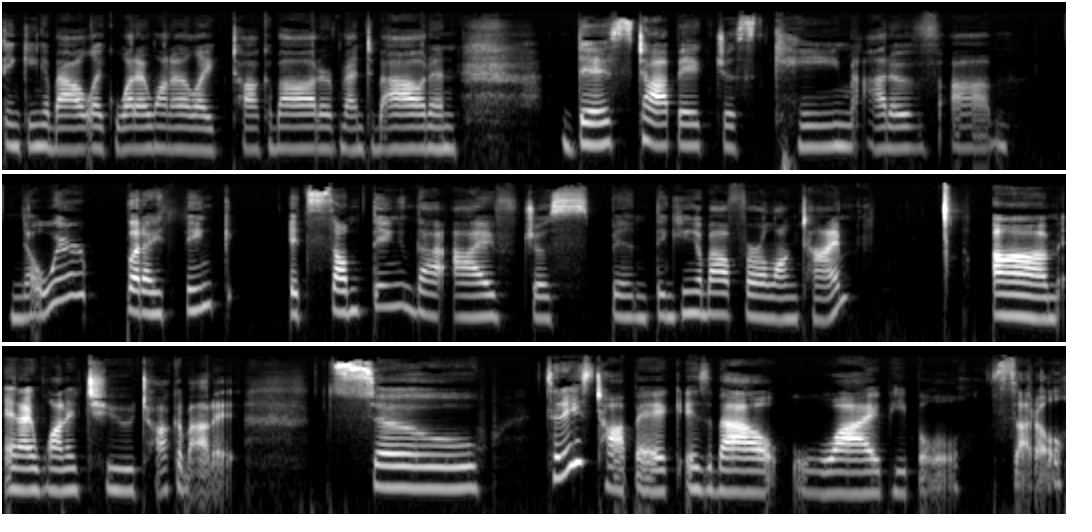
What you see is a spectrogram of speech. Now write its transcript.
thinking about like what I want to like talk about or vent about. And this topic just came out of um, nowhere, but I think it's something that I've just been thinking about for a long time. Um, and I wanted to talk about it. So, today's topic is about why people settle.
